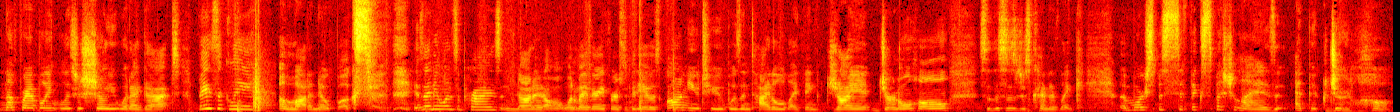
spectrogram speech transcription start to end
Enough rambling, let's just show you what I got. Basically, a lot of notebooks. is anyone surprised? Not at all. One of my very first videos on YouTube was entitled, I think, Giant Journal Haul. So this is just kind of like a more specific, specialized epic journal haul.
